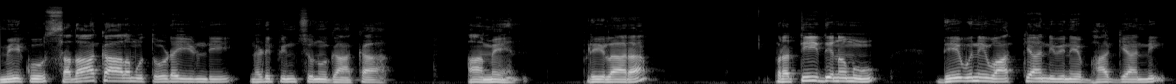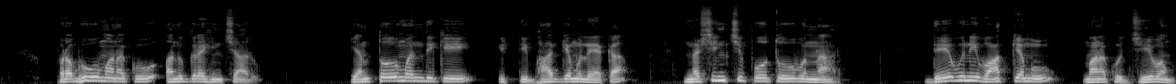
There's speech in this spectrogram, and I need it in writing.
మీకు సదాకాలము తోడయుండి నడిపించునుగాక ఆమెన్. ప్రియులారా ప్రతిదినము దేవుని వాక్యాన్ని వినే భాగ్యాన్ని ప్రభువు మనకు అనుగ్రహించారు. ఎంతోమందికి ఇట్టి భాగ్యము లేక నశించిపోతూ ఉన్నారు. దేవుని వాక్యము మనకు జీవం.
